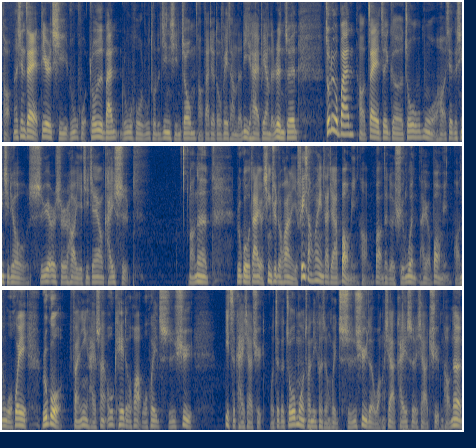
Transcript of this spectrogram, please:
好，那现在第二期如火周日班如火如荼的进行中，好，大家都非常的厉害，非常的认真。周六班，好，在这个周末，哈，这个星期六十月二十二号也即将要开始。好，那。如果大家有兴趣的话呢，也非常欢迎大家报名哈，报这个询问还有报名好，那我会如果反应还算 OK 的话，我会持续一直开下去。我这个周末团体课程会持续的往下开设下去。好，那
